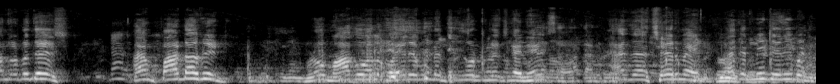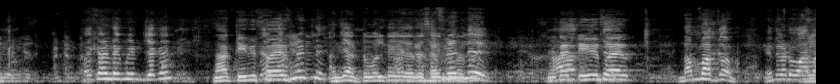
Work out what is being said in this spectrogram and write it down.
Andhra Pradesh. I'm part of it. ఇప్పుడు మాకు వాళ్ళు వైరం ఇంకోటి ఉండొచ్చు కానీ as chairman I can meet anybody I can't meet Jagan. నా టీవీ ఫైవ్ టీవీ ఫైవ్ నమ్మకం. ఎందుకంటే వాళ్ళ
